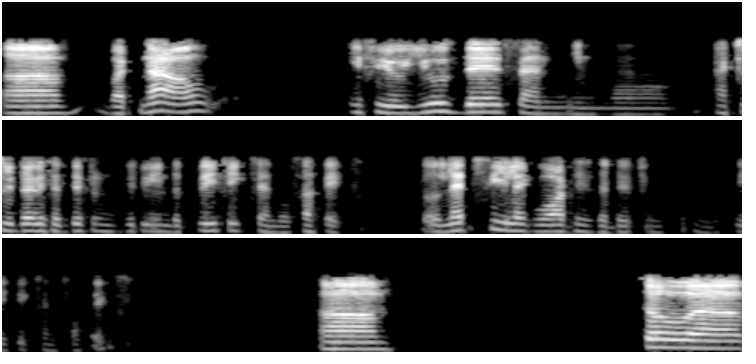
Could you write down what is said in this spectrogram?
Um, but now if you use this and in uh, actually there is a difference between the prefix and the suffix. So let's see like what is the difference between the prefix and suffix. Um, so uh,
